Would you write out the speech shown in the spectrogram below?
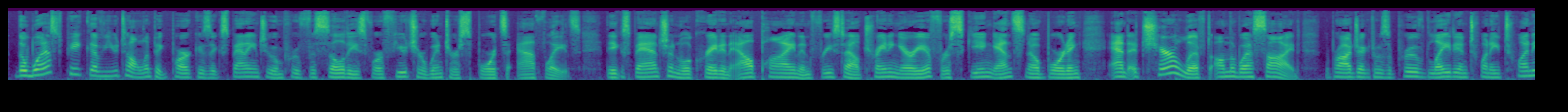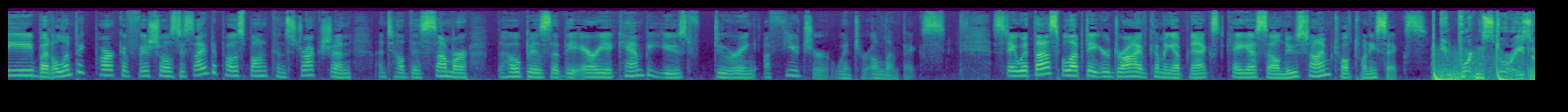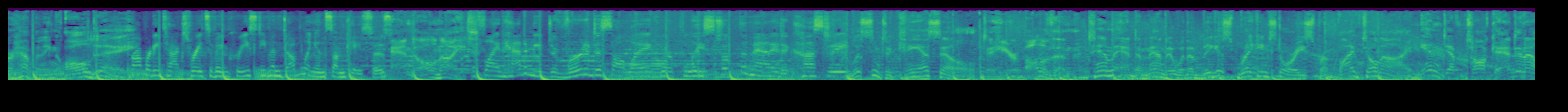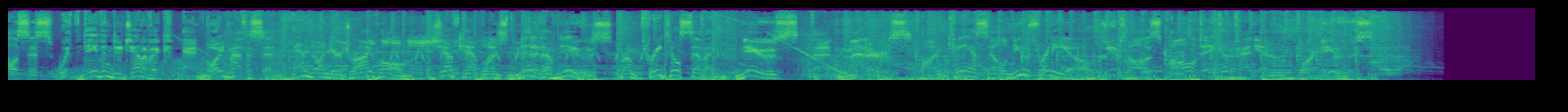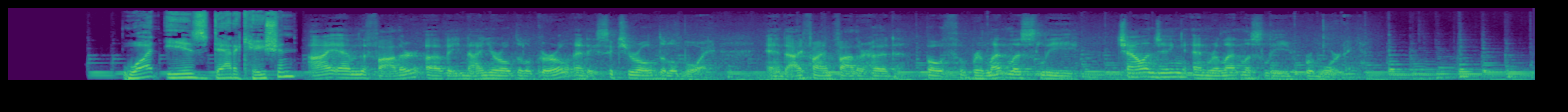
The West Peak of Utah Olympic Park is expanding to improve facilities for future winter sports athletes. The expansion will create an alpine and freestyle training area for skiing and snowboarding and a chairlift on the west side. The project was approved late in 2020, but Olympic Park officials decided to postpone construction until this summer. The hope is that the area can be used during a future Winter Olympics. Stay with us. We'll update your drive coming up next. KSL News Time, 1226. Important stories are happening all day. Property tax rates have increased, even doubling in some cases. And all night. The flight had to be diverted to Salt Lake, where police took the man into custody. Listen to KSL to hear all of them. Tim and Amanda with the biggest breaking stories from 5 till 9. In depth talk and analysis with Dave and Dujanovic and Boyd Matheson. And on your drive home, Jeff Caplan's Minute of News from 3 till 7. News that matters on KSL News Radio, Utah's all day companion for news. What is dedication? I am the father of a nine year old little girl and a six year old little boy. And I find fatherhood both relentlessly challenging and relentlessly rewarding.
